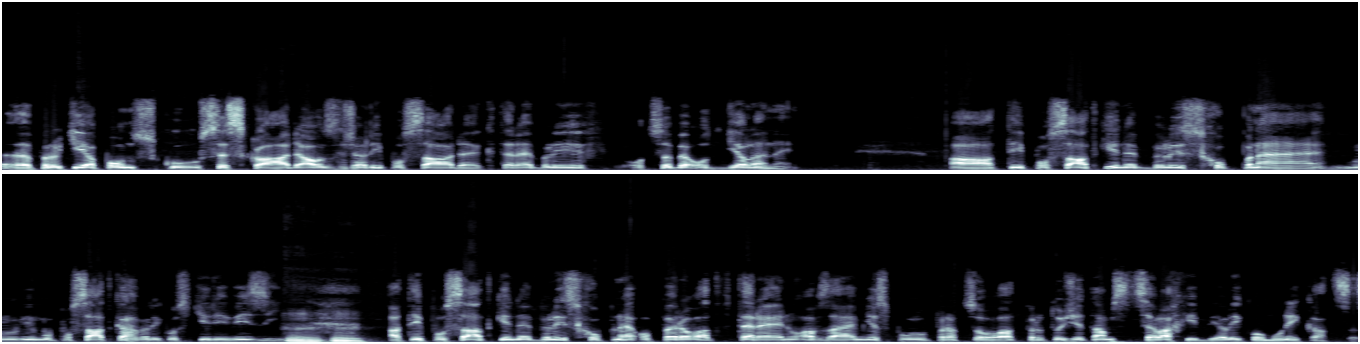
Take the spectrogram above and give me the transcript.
uh, proti Japonsku se skládal z řady posádek, které byly od sebe odděleny. A ty posádky nebyly schopné, mluvím o posádkách velikosti divizí, mm-hmm. a ty posádky nebyly schopné operovat v terénu a vzájemně spolupracovat, protože tam zcela chyběly komunikace.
